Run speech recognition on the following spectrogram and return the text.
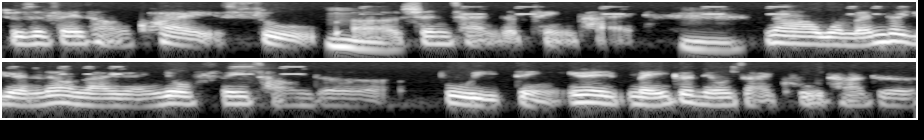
就是非常快速呃生产的品牌。嗯，那我们的原料来源又非常的。不一定，因为每一个牛仔裤它的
